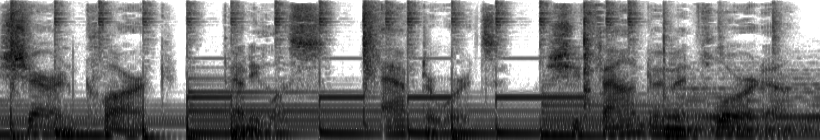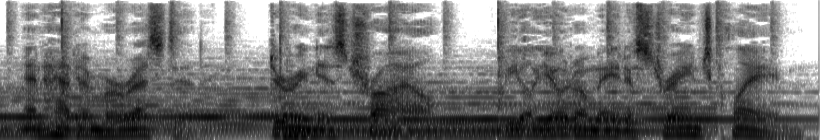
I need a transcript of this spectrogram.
Sharon Clark, penniless. Afterwards, she found him in Florida and had him arrested. During his trial, Vigliotto made a strange claim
